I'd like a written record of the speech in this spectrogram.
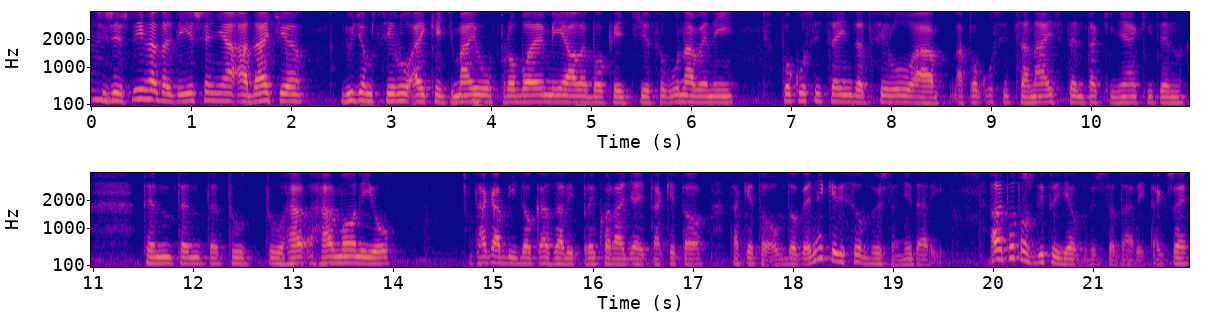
Mm. Čiže vždy hľadať riešenia a dať eh, ľuďom silu, aj keď majú problémy alebo keď sú unavení, pokúsiť sa im dať silu a, a pokúsiť sa nájsť ten taký nejaký ten, ten, ten, ten, tú, tú harmóniu tak aby dokázali prekonať aj takéto, takéto obdobie. Niekedy sú obdobie, že sa nedarí. Ale potom vždy príde obdobie, že sa darí. Takže e,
